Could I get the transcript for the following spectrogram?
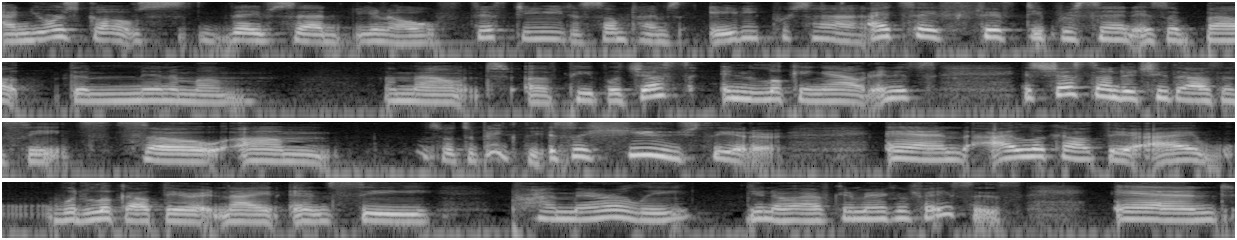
And yours goes, they've said, you know, 50 to sometimes 80%. I'd say 50% is about the minimum amount of people just in looking out, and it's it's just under 2,000 seats. So um, so it's a big theater. it's a huge theater, and I look out there. I would look out there at night and see primarily, you know, African American faces, and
